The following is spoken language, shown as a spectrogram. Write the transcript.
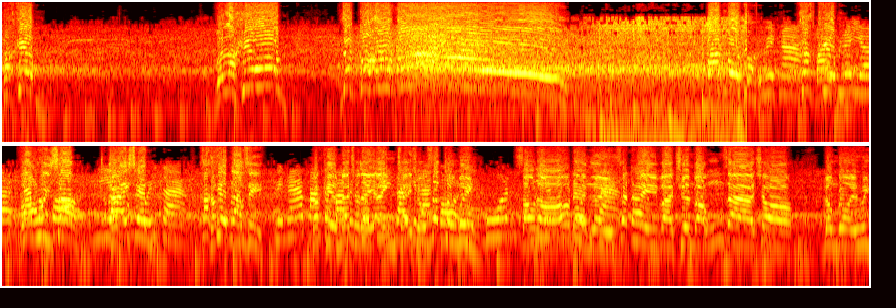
Khắc Khiêm. Vẫn là Khiêm. Các hãy xem. Khắc Khiêm làm gì? Khắc Khiêm đã cho thấy anh chạy trốn rất thông minh. Sau đó đè người rất hay và truyền bóng ra cho đồng đội Huỳnh.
